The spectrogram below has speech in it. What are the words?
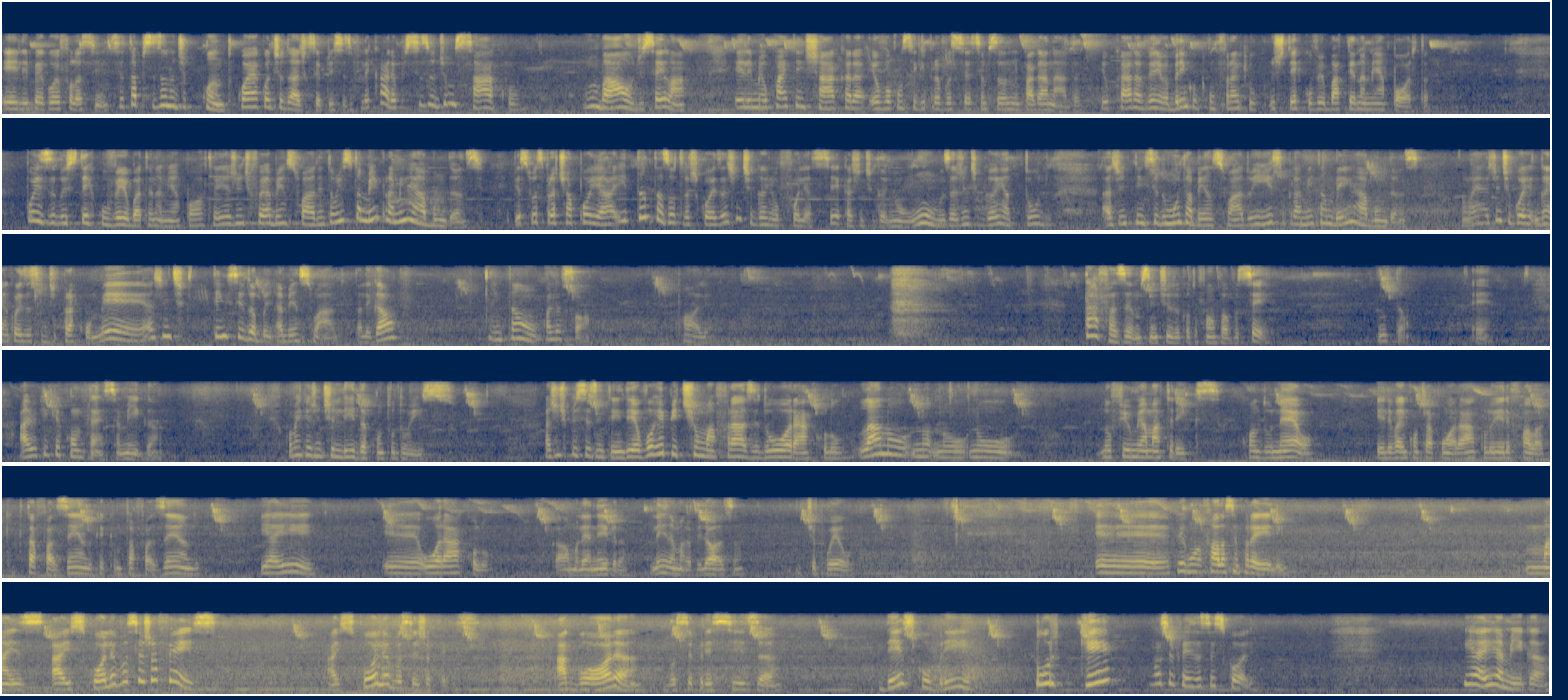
ele pegou e falou assim: Você está precisando de quanto? Qual é a quantidade que você precisa? Eu falei: Cara, eu preciso de um saco, um balde, sei lá. Ele, meu pai tem chácara, eu vou conseguir para você sem precisar me pagar nada. E o cara veio, eu brinco com o Frank, o esterco veio bater na minha porta. Pois o esterco veio bater na minha porta e a gente foi abençoado. Então isso também para mim é abundância. Pessoas para te apoiar e tantas outras coisas. A gente ganhou folha seca, a gente ganhou humus, a gente ganha tudo. A gente tem sido muito abençoado e isso para mim também é abundância. Não é? A gente ganha coisas para comer, a gente tem sido abençoado, tá legal? Então, olha só. Olha. Tá fazendo sentido o que eu tô falando para você? Então, é. Aí o que que acontece, amiga? Como é que a gente lida com tudo isso? A gente precisa entender. Eu vou repetir uma frase do oráculo lá no, no, no, no, no filme A Matrix, quando o Neo ele vai encontrar com o oráculo e ele fala o que está fazendo, o que, que não está fazendo. E aí é, o oráculo, aquela mulher negra, linda, maravilhosa, tipo eu, é, pergunta, fala assim para ele: Mas a escolha você já fez. A escolha você já fez. Agora você precisa descobrir por que você fez essa escolha. E aí, amiga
